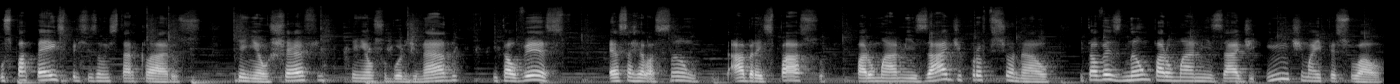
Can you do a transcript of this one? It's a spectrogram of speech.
os papéis precisam estar claros. Quem é o chefe, quem é o subordinado, e talvez essa relação abra espaço para uma amizade profissional e talvez não para uma amizade íntima e pessoal.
